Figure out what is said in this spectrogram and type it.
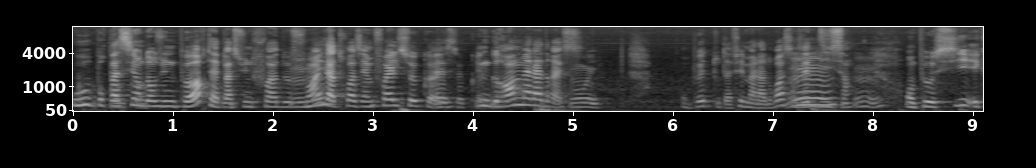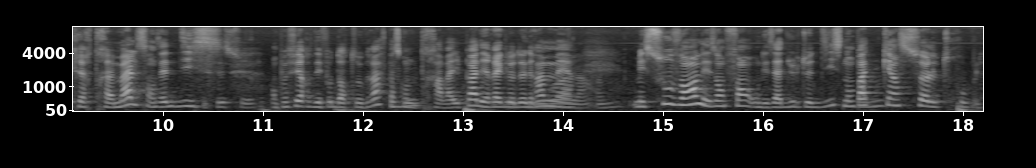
Ou pour passer dans une porte, elle passe une fois, deux fois, Mhm. et la troisième fois, elle se colle. Elle se colle. Une grande maladresse. Oui. On peut être tout à fait maladroit sans Mhm. être 10. hein. Mhm. On peut aussi écrire très mal sans être 10. C'est sûr. On peut faire des fautes d'orthographe parce qu'on Mhm. ne travaille pas les règles de grammaire. Voilà. Mais souvent, les enfants ou les adultes 10 n'ont pas qu'un seul trouble.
